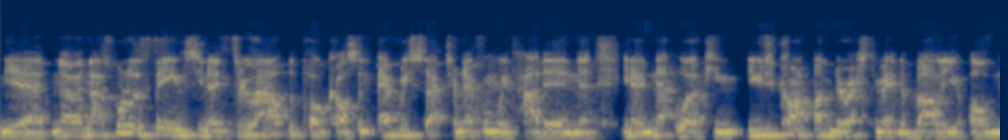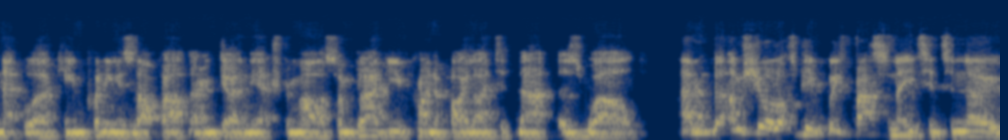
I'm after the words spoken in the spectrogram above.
Yeah, no, and that's one of the things, you know, throughout the podcast and every sector and everyone we've had in, you know, networking, you just can't underestimate the value of networking, putting yourself out there and going the extra mile. So I'm glad you've kind of highlighted that as well. Um, but I'm sure lots of people will be fascinated to know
